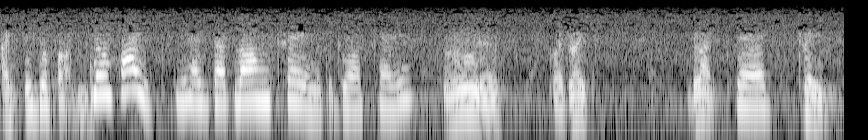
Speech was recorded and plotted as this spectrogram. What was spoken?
I beg your pardon? Snow White. She has that long train at the dwarf carrier. Oh, yes. Quite right. Blood. Red. Train.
